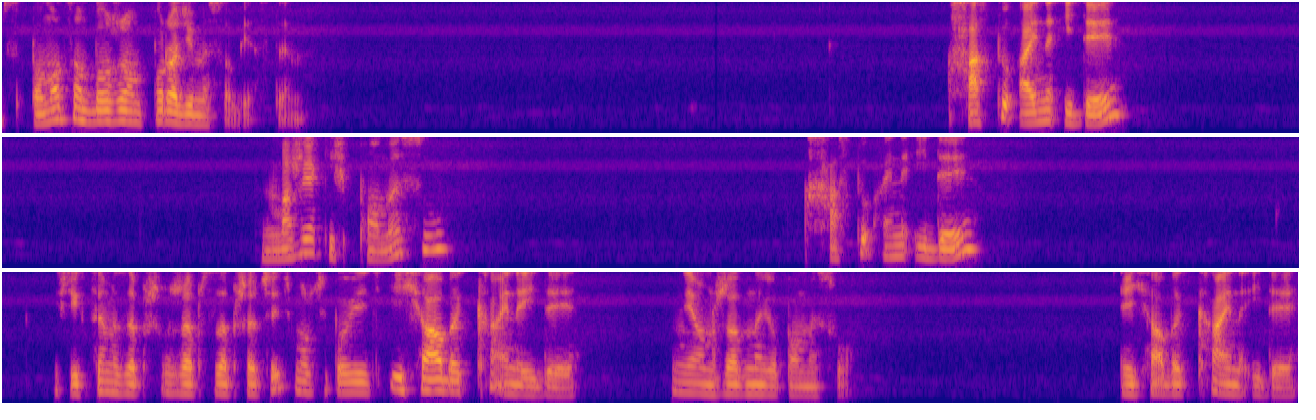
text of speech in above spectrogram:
Z pomocą Bożą poradzimy sobie z tym. Hast du eine Idee? Masz jakiś pomysł? Hast du eine Idee? Jeśli chcemy zaprze- zaprzeczyć, możecie powiedzieć Ich habe keine Idee. Nie mam żadnego pomysłu. Ich habe keine Idee.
